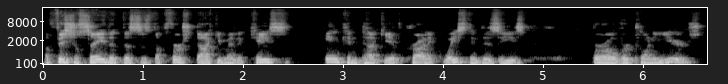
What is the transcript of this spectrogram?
Officials say that this is the first documented case in Kentucky of chronic wasting disease for over 20 years.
